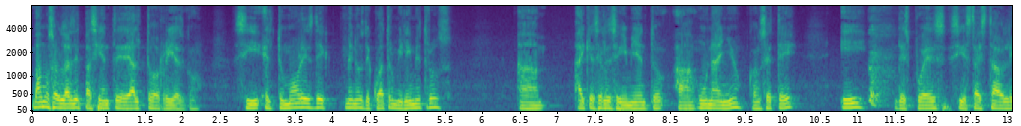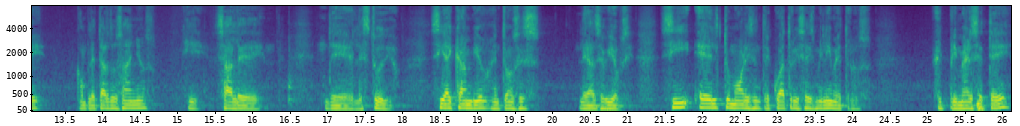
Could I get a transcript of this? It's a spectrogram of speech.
vamos a hablar del paciente de alto riesgo. Si el tumor es de menos de 4 milímetros, ah, hay que hacerle seguimiento a un año con CT y después, si está estable, completar dos años y sale del estudio. Si hay cambio, entonces le hace biopsia. Si el tumor es entre 4 y 6 milímetros, el primer CT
